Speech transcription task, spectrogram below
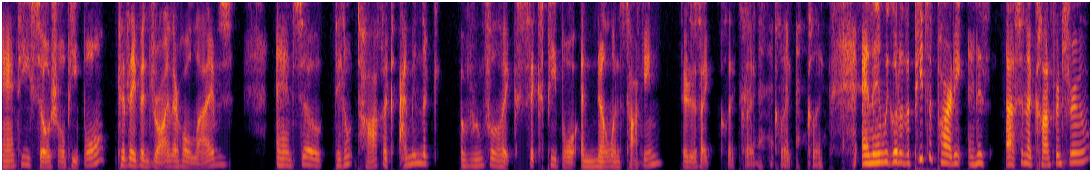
antisocial people because they've been drawing their whole lives, and so they don't talk. Like I'm in like a room full of like six people, and no one's talking. They're just like click, click, click, click, and then we go to the pizza party, and it's us in a conference room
